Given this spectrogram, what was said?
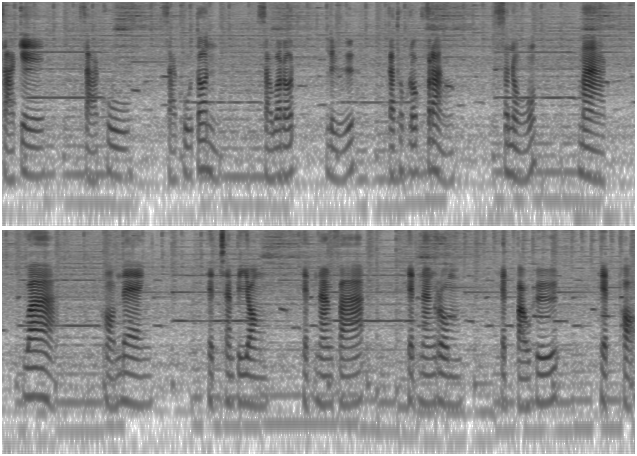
สาเก สาคู สาคูต้น สาวรส หรือ กระทกรกฝรั่งสโหนหมาก ว่า หอมแดง เห็ดแชมปิญอง เห็ดนางฟ้า เห็ดนางรม เห็ดเป่าฮื้อ เห็ดเพาะ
